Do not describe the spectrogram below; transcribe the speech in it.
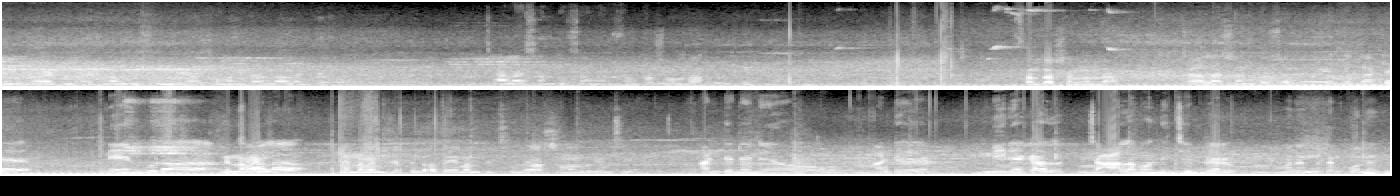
ఎందుకు ఎట్లా అనిపిస్తుంది ఆశ్రమానికి వెళ్ళాలంటే? చాలా సంతోషం. సంతోషం ఉందా సంతోషంగా ఉందా చాలా సంతోషము. ఎందుకంటే నేను కూడా నిన్న నిన్న మేము చెప్పిన తర్వాత ఏమనిపించింది ఆశ్రమం గురించి? అంటే నేను అంటే మీరే కాదు చాలా మంది చెప్పారు. మరి ఎందుకని పోలేదు?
